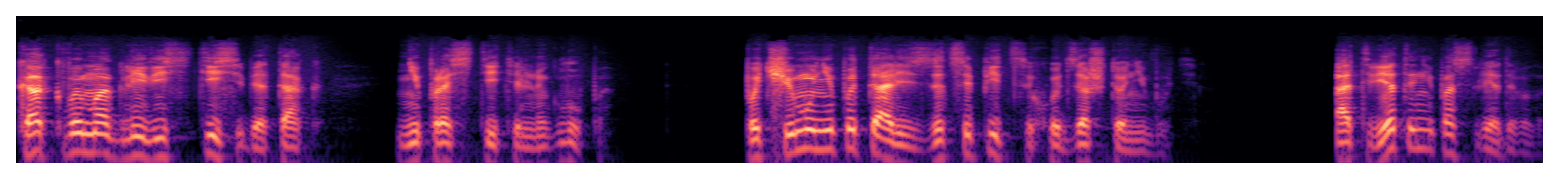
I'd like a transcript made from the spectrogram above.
«Как вы могли вести себя так непростительно глупо?» Почему не пытались зацепиться хоть за что-нибудь? Ответа не последовало.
